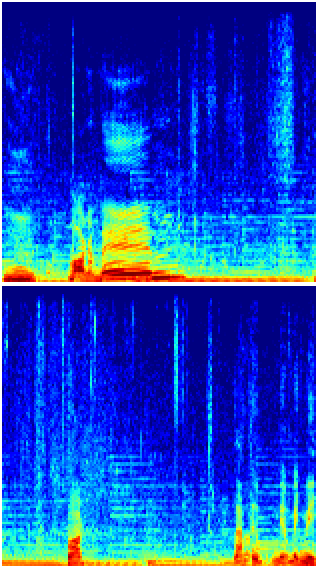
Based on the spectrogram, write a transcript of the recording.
Ừm, bò nó mềm ngon làm từ miếng bánh mì.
